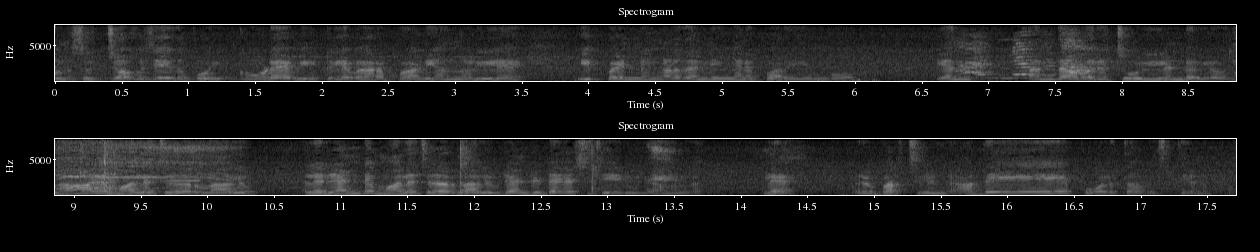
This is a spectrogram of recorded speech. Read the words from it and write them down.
ഒന്ന് സ്വിച്ച് ഓഫ് ചെയ്ത് പൊയ്ക്കൂടെ? വീട്ടിൽ വേറെ പണിയൊന്നുമില്ലേ? ഈ പെണ്ണുങ്ങൾ തന്നെ ഇങ്ങനെ പറയുമ്പോൾ എന്താ ഒരു ചൊല്ലുണ്ടല്ലോ. നാല് മല ചേർന്നാലും അല്ല രണ്ട് മല ചേർന്നാലും രണ്ട് ഡാഷ് ചേരൂല എന്നുള്ള അല്ലേ? ഒരു പറച്ചിലുണ്ട്. അതേപോലത്തെ അവസ്ഥയാണ് ഇപ്പോൾ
